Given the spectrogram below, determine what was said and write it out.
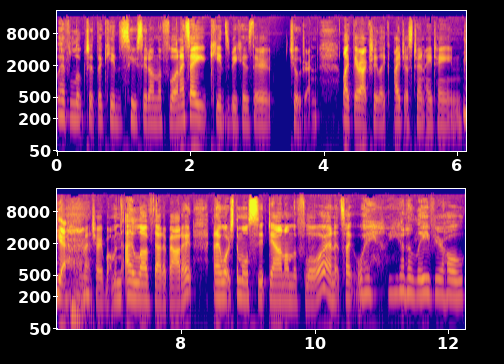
have looked at the kids who sit on the floor, and I say kids because they're children. Like they're actually like I just turned eighteen. Yeah. I'm at Cherry Bomb, and I love that about it. And I watch them all sit down on the floor, and it's like, wait, are you gonna leave your whole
